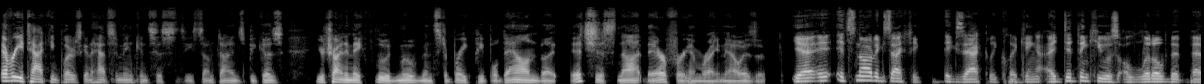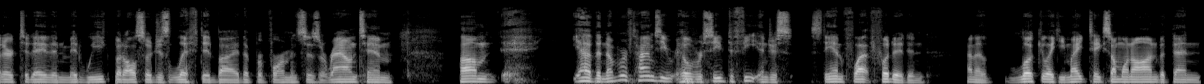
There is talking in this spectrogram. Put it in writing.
every attacking player is going to have some inconsistency sometimes because you're trying to make fluid movements to break people down, but it's just not there for him right now, is it? Yeah, it, it's not exactly exactly clicking. I did think he was a little bit better today than midweek, but also just lifted by the performances around him. Um, yeah, the number of times he, he'll receive defeat and just stand flat footed and kind of look like he might take someone on, but then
